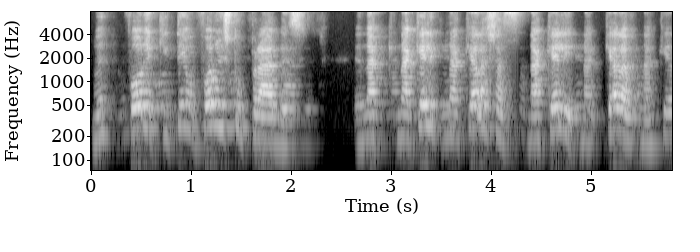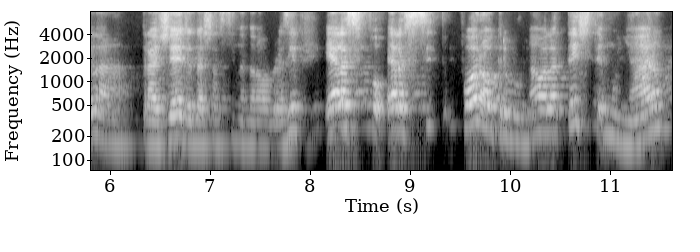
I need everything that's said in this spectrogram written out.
né, foram que tem, foram estupradas na, naquele, naquela, naquele, naquela, naquela tragédia da chacina da Nova Brasil, elas, elas foram ao tribunal, elas testemunharam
